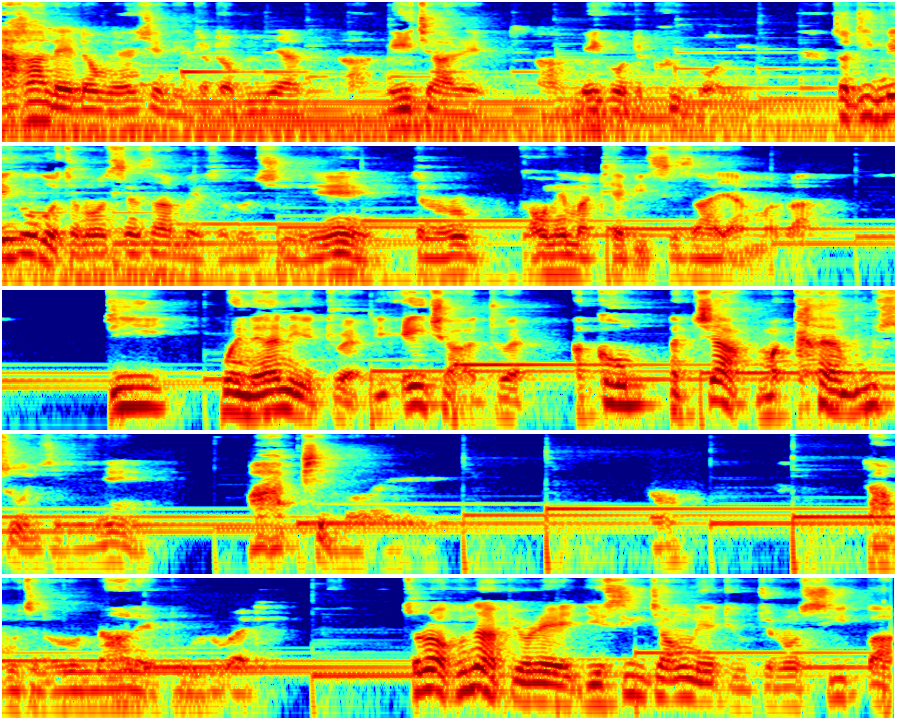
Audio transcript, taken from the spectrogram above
ဒါကလည်းလုပ်ငန်းရှင်တွေတော်တော်များများမေးကြတဲ့မေးခွန်းတစ်ခုပေါ့လေဆိုတော့ဒီမေးခွန်းကိုကျွန်တော်စဉ်းစားမယ်ဆိုလို့ရှိရင်ကျွန်တော်တို့ခေါင်းထဲမှာထည့်ပြီးစဉ်းစားရမှာကဒီဝန်ထမ်းတွေအတွက်ဒီ HR အတွက်အကုန်အကျမခံဘူးဆိုရင်ဘာဖြစ်မှာလဲနော်ဒါကိုကျွန်တော်တို့နားလည်ဖို့လိုအပ်တယ် ဆိုတော့ခုနပြောတဲ့ရေစီးချောင်းနဲ့တူကျွန်တော်စီးပါ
